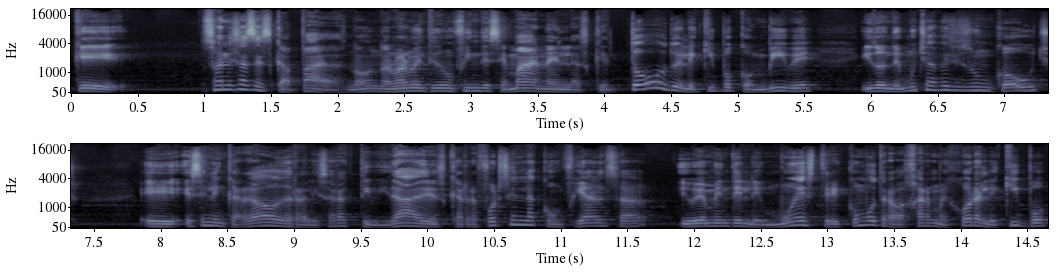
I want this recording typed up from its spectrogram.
que son esas escapadas, ¿no? Normalmente de un fin de semana en las que todo el equipo convive y donde muchas veces un coach eh, es el encargado de realizar actividades que refuercen la confianza y obviamente le muestre cómo trabajar mejor al equipo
